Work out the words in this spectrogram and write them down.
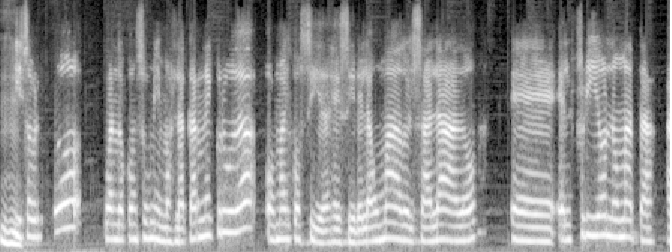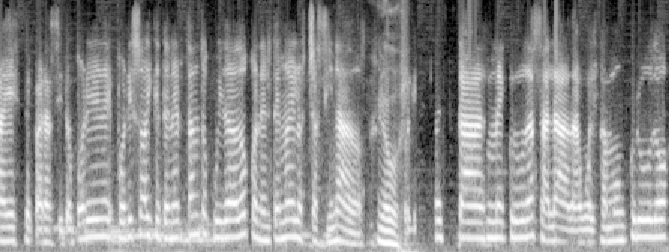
Y sobre todo cuando consumimos la carne cruda o mal cocida, es decir, el ahumado, el salado, eh, el frío no mata a este parásito. Por, e, por, eso hay que tener tanto cuidado con el tema de los chacinados carne cruda salada o el jamón crudo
